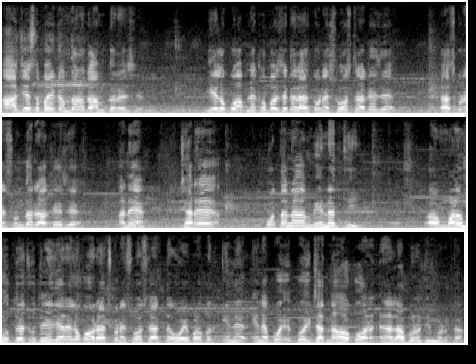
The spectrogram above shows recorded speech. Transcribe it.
આ જે સફાઈ કામદારો કામ કરે છે, એ લોકો આપને ખબર છે કે રાજકોટને સ્વસ્થ રાખે છે, રાજકોટને સુંદર રાખે છે અને જ્યારે પોતાના મહેનતથી મળમૂત્ર ચૂથીને જ્યારે લોકો રાજકોટને સ્વચ્છ રાખતા હોય, પણ એને એને કોઈ જાતના હકો એના લાભો નથી મળતા.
